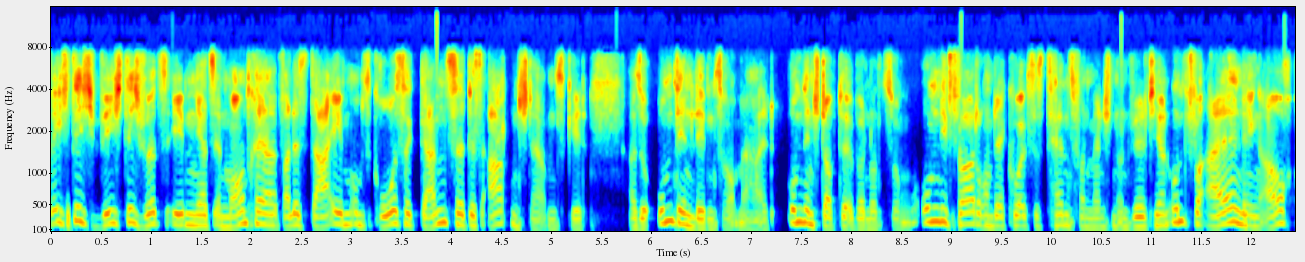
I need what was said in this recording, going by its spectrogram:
Richtig wichtig wird es eben jetzt in Montreal, weil es da eben ums große Ganze des Artensterbens geht. Also um den Lebensraumerhalt, um den Stopp der Übernutzung, um die Förderung der Koexistenz von Menschen und Wildtieren und vor allen Dingen auch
